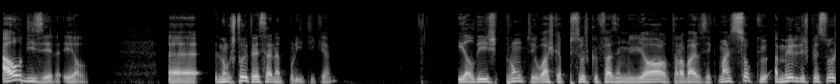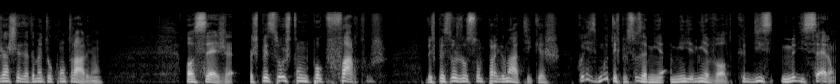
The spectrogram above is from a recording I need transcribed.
ao dizer ele, uh, não estou interessado na política, e ele diz: Pronto, eu acho que há pessoas que fazem melhor o trabalho, sei que mais, só que a maioria das pessoas acha exatamente o contrário. Ou seja, as pessoas estão um pouco fartos, as pessoas não são pragmáticas. Conheço muitas pessoas à minha, à minha, à minha volta que disse, me disseram:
